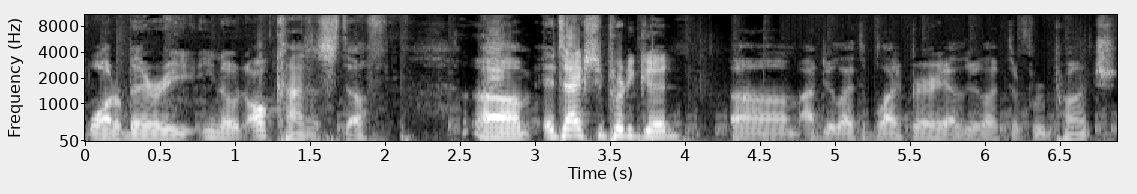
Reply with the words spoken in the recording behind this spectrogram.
waterberry. You know all kinds of stuff. Um, it's actually pretty good. Um, I do like the blackberry. I do like the fruit punch.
